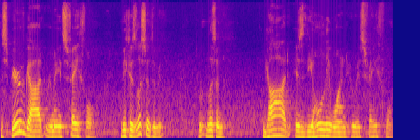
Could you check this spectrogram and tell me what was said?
The Spirit of God remains faithful because listen to me. Listen, God is the only one who is faithful.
